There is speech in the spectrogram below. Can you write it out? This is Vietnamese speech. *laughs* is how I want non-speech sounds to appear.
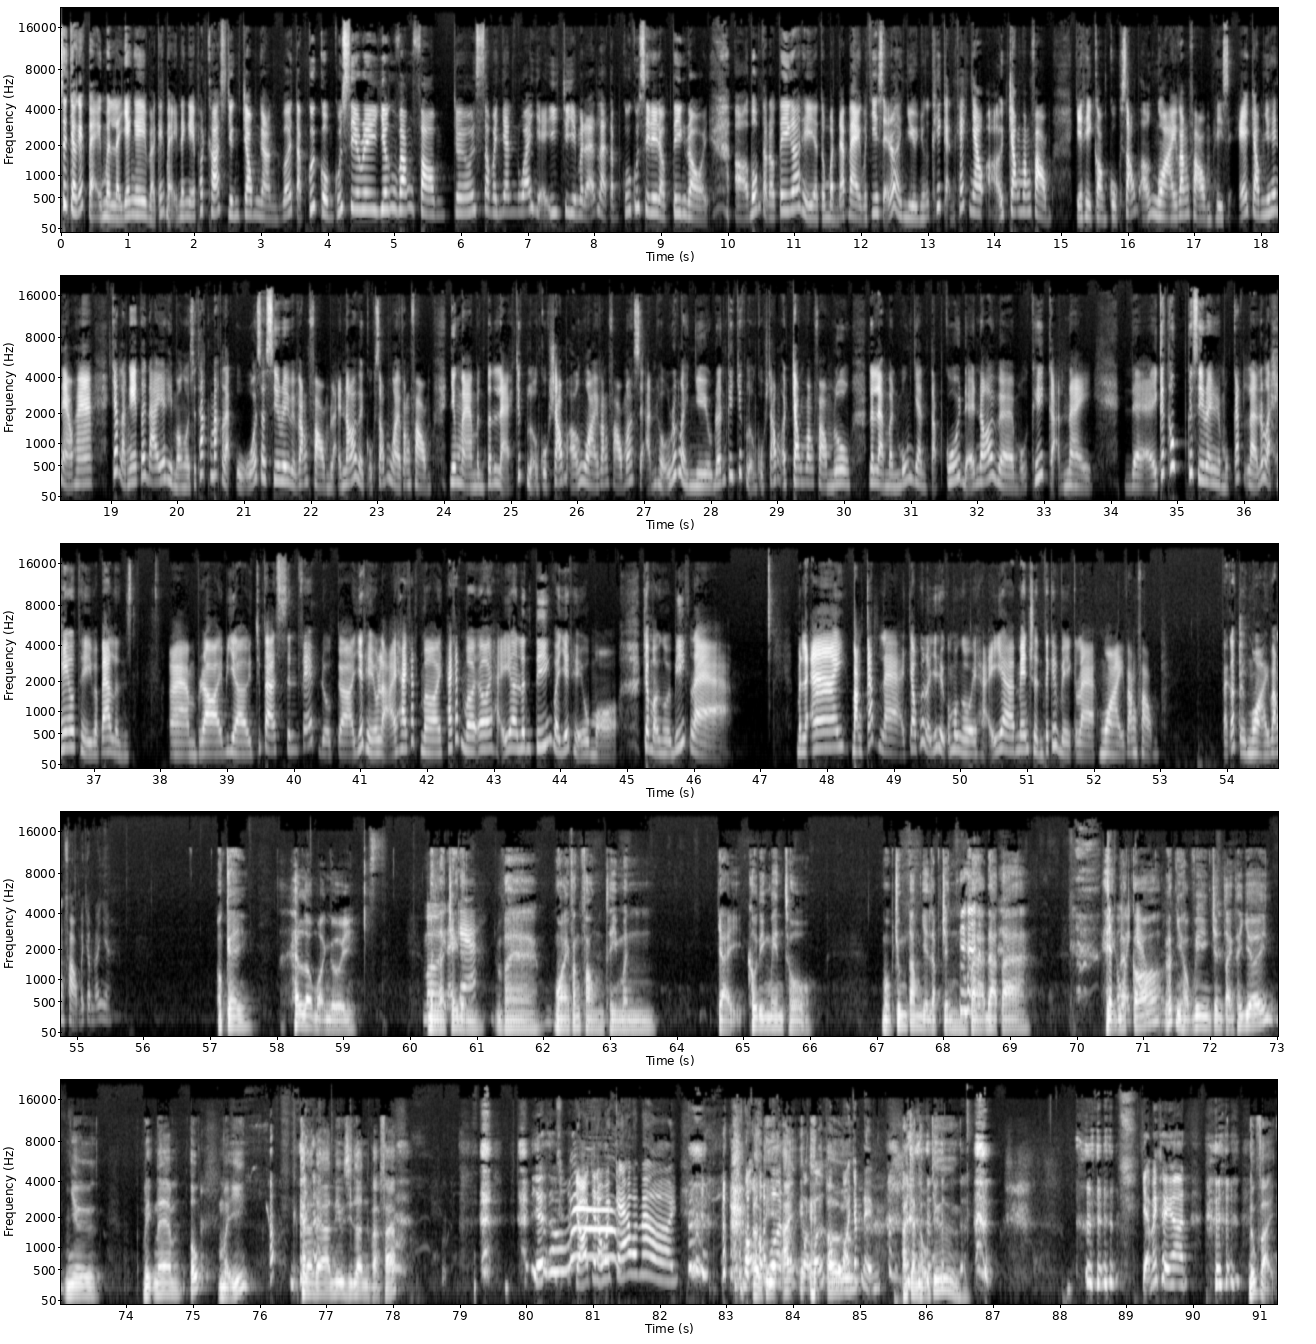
Xin chào các bạn, mình là Giang Nghi và các bạn đang nghe podcast Dân trong ngành với tập cuối cùng của series Dân văn phòng. Trời ơi, sao mà nhanh quá vậy? Chứ gì mà đã là tập cuối của series đầu tiên rồi. Ở bốn tập đầu tiên á, thì tụi mình đã bàn và chia sẻ rất là nhiều những khía cạnh khác nhau ở trong văn phòng. Vậy thì còn cuộc sống ở ngoài văn phòng thì sẽ trông như thế nào ha? Chắc là nghe tới đây á, thì mọi người sẽ thắc mắc là Ủa sao series về văn phòng lại nói về cuộc sống ngoài văn phòng? Nhưng mà mình tin là chất lượng cuộc sống ở ngoài văn phòng á, sẽ ảnh hưởng rất là nhiều đến cái chất lượng cuộc sống ở trong văn phòng luôn nên là mình muốn dành tập cuối để nói về một khía cạnh này để kết thúc cái series này một cách là rất là healthy và balance À, rồi bây giờ chúng ta xin phép được uh, giới thiệu lại hai khách mời. Hai khách mời ơi hãy uh, lên tiếng và giới thiệu mò cho mọi người biết là mình là ai bằng cách là trong cái lời giới thiệu của mọi người hãy uh, mention tới cái việc là ngoài văn phòng. Phải có từ ngoài văn phòng ở trong đó nha. Ok. Hello mọi người. Mời mình là Jaden. Và ngoài văn phòng thì mình dạy coding mentor một trung tâm dạy lập trình và *laughs* data. Hiện đã có rất nhiều học viên trên toàn thế giới như Việt Nam, Úc, Mỹ, Canada, New Zealand và Pháp. dễ thương trời cho đầu quay cáo quá má ơi. Vẫn Ừ, không quên ai- vẫn, vẫn, vẫn không ừ. bỏ chấp niệm. Phải tranh thủ chứ. *laughs* *laughs* dạ mấy khi anh Đúng vậy.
